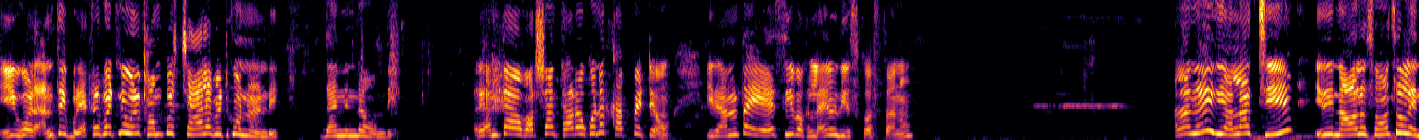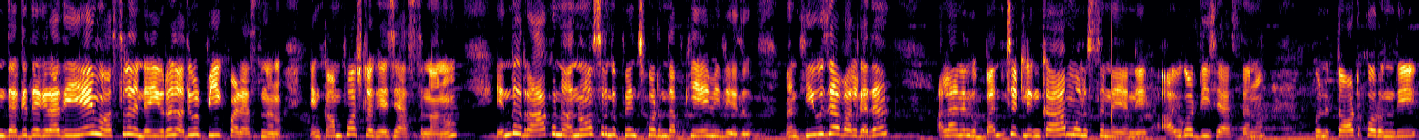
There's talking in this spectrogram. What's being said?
ఇవి కూడా అంతే ఇప్పుడు ఎక్కడ పెట్టినా కూడా కంపోస్ట్ చాలా పెట్టుకున్నానండి. దాని నిండా ఉంది. అది అంతా వర్షం తడవకుండా కప్పెట్టాము ఇదంతా వేసి ఒక లైన్ తీసుకొస్తాను. అలానే ఇది ఎలాచి ఇది నాలుగు సంవత్సరాలు అయింది దగ్గర దగ్గర. అది ఏమి వస్తుందండి ఈరోజు అది కూడా పీకి పడేస్తున్నాను. నేను కంపోస్ట్లోకి వేసేస్తున్నాను. ఎందుకు రాకుండా అనవసరంగా పెంచుకోవడం తప్పకి ఏమీ లేదు. మనకి యూజ్ అవ్వాలి కదా. అలానే బంతి చెట్లు ఇంకా మొలుస్తున్నాయండి. అవి కూడా తీసేస్తాను. కొన్ని తోటకూర ఉంది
